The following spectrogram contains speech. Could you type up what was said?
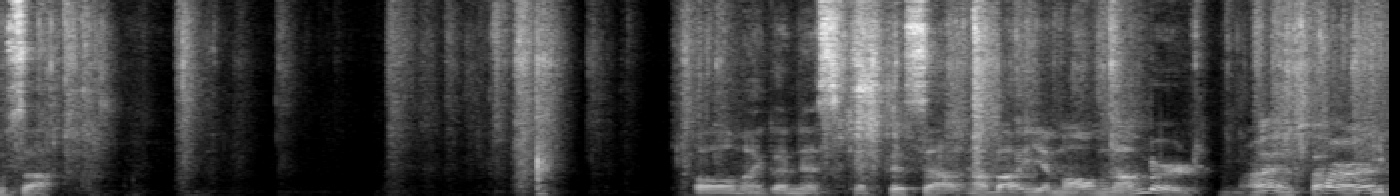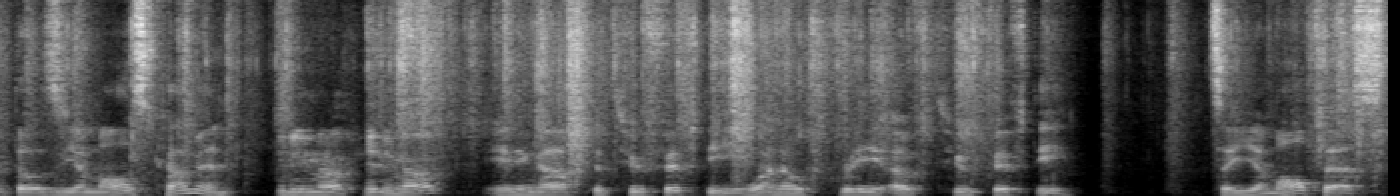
Musa. Oh my goodness, check this out. How about Yamal numbered? Nice, alright. Keep those Yamals coming. Heating up, heating up. Eating up to 250. 103 of 250. It's a Yamal fest.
